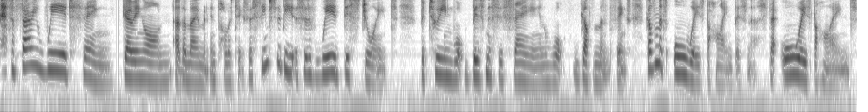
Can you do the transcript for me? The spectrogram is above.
there's a very weird thing going on at the moment in politics. There seems to be a sort of weird disjoint between what business is saying and what government thinks. Government's always behind business, they're always behind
